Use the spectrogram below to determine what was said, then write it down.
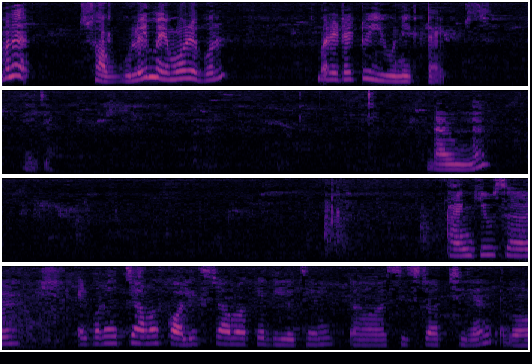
মানে সবগুলোই মেমোরেবল বাট এটা একটু ইউনিক টাইপস এই যে। দারুণ না? থ্যাংক ইউ স্যার এরপরে হচ্ছে আমার কলিগসরা আমাকে দিয়েছেন সিস্টার ছিলেন এবং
